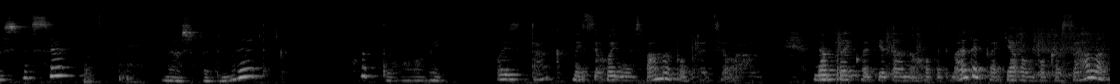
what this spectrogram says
Ось і все. Наш ведмедик готовий. Ось так ми сьогодні з вами попрацювали. На прикладі даного ведмедика я вам показала,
